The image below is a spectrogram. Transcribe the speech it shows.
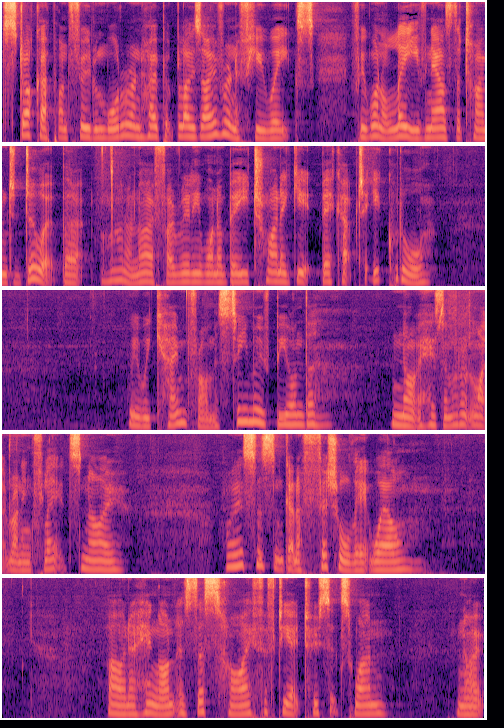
stock up on food and water and hope it blows over in a few weeks. If we want to leave, now's the time to do it, but I don't know if I really want to be trying to get back up to Ecuador, where we came from. Has sea moved beyond the. No, it hasn't. I don't like running flats, no. Well, this isn't going to fit all that well. Oh, no, hang on. Is this high? 58261? No,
